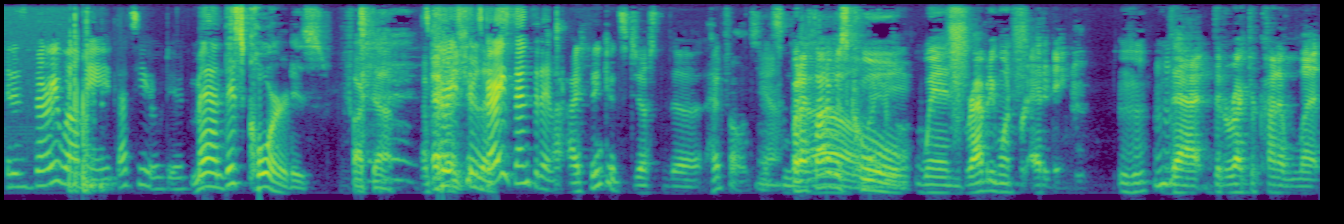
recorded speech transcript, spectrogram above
it is very well made. That's you, dude. Man, this cord is fucked up. I'm pretty very, sure it's very sensitive. I I think it's just the headphones. Yeah. It's But I thought it was Oh, cool maybe. when Gravity won for editing hmm Mhm. that the director kind of let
